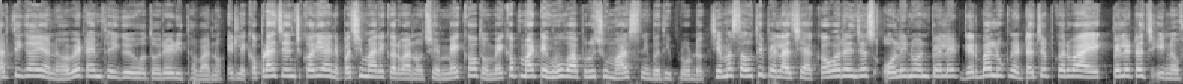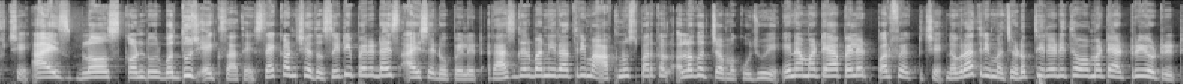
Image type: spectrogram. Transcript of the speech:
આરતી ગાઈ અને હવે ટાઈમ થઈ ગયો હતો રેડી થવાનો. એટલે કપડાં ચેન્જ કર્યા અને પછી મારે કરવાનો છે મેકઅપ તો મેકઅપ માટે હું વાપરું છું માર્સની બધી પ્રોડક્ટ જેમાં સૌથી પહેલા છે આ cover rangers all in one palette garba લુકને ટચઅપ કરવા એક પેલેટ જ ઇનફ છે. આઈસ બ્લશ કંટુર બધું જ એક સાથે. સેકન્ડ છે the city paradise eye shadow palette raas ગરબાની રાત્રિમાં આંખનું સ્પાર્કલ અલગ જ ચમકવું જોઈએ. એના માટે આ પેલેટ પરફેક્ટ છે. નવરાત્રિમાં ઝડપથી રેડી થવા માટે આ ટ્રીઓ ટ્રીટ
